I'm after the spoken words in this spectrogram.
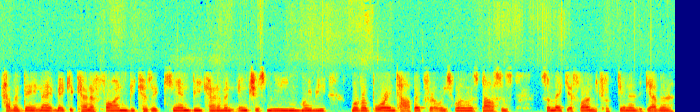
have a date night, make it kind of fun because it can be kind of an anxious meeting, maybe more of a boring topic for at least one of the spouses. So make it fun, cook dinner together,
